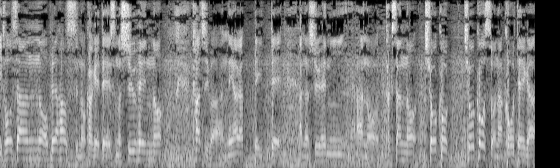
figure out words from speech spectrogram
伊藤さんのオペラハウスのおかげでその周辺の価値は値上がっていってあの周辺にあのたくさんの超高超高層な工程が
